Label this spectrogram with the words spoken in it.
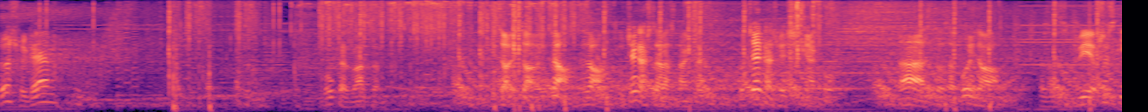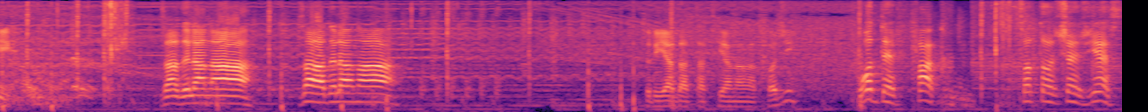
Już wygrałem. Bułka z masłem. I co, i co, i co, i co? Uciekasz teraz nagle. Uciekasz, wieśniaku. Teraz, to za późno. Zbiję wszystkich. Za Dylana! Za Dylana! Triada Tatiana nadchodzi? What the fuck? Co to rzecz jest?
